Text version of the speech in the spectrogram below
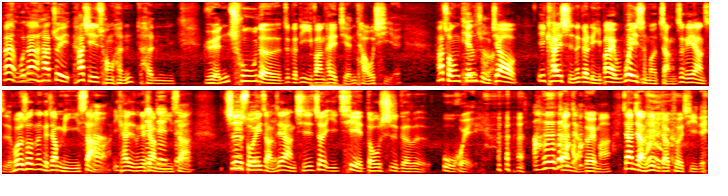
但我，但是他最他其实从很很原初的这个地方开始检讨起。哎，他从天主教一开始那个礼拜为什么长这个样子，或者说那个叫弥撒嘛，一开始那个叫弥撒，之所以长这样，其实这一切都是个误会。这样讲对吗？这样讲是比较客气一点。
